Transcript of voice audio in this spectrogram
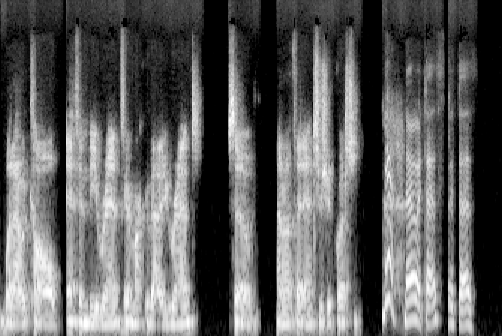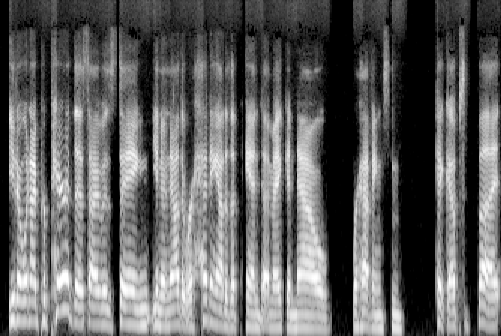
what i would call fmv rent fair market value rent. So i don't know if that answers your question. Yeah no it does. It does. You know, when I prepared this, I was saying, you know, now that we're heading out of the pandemic and now we're having some hiccups, but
